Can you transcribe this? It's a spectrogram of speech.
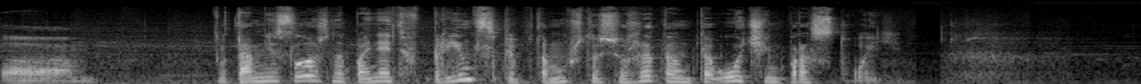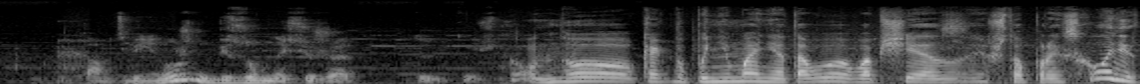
Ну, Там несложно понять в принципе, потому что сюжет там-то очень простой. там тебе не нужен безумный сюжет. Но как бы понимание того вообще, что происходит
